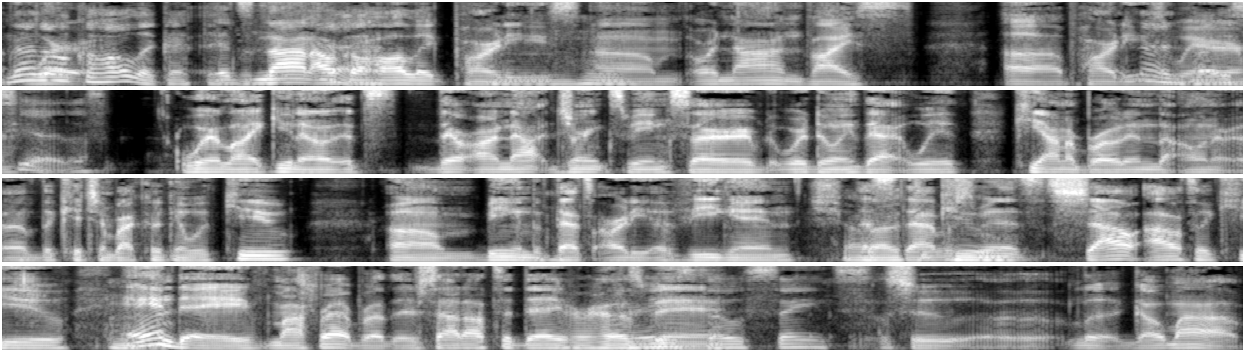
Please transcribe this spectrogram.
Non-alcoholic, I think. it's non-alcoholic parties, um, or non-vice, uh, parties where, yeah, that's where like, you know, it's, there are not drinks being served. We're doing that with Kiana Broden, the owner of the Kitchen by Cooking with Q. Um, being that that's already a vegan Shout out establishment. Shout out to Q and Dave, my frat brother. Shout out to Dave, her Praise husband those saints. shoot, uh, look, go mob.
